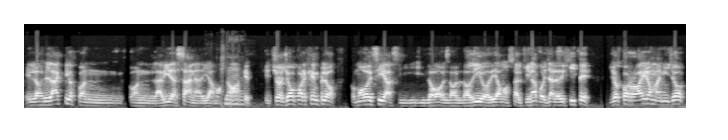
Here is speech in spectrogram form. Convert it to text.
los lácteos con, la vida sana, digamos, ¿no? Que, yo, yo, por ejemplo, como vos decías, y, lo, digo, digamos, al final, pues ya lo dijiste, yo corro Ironman y yo,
